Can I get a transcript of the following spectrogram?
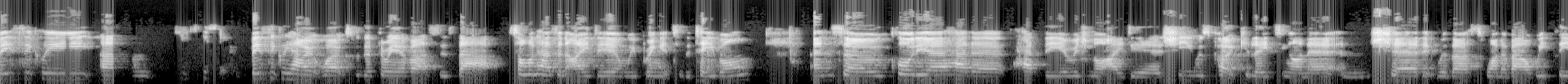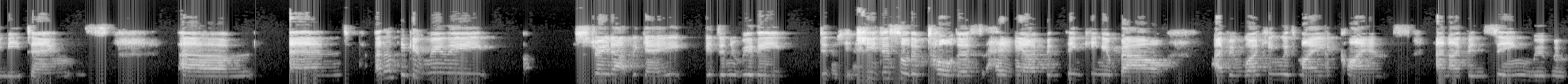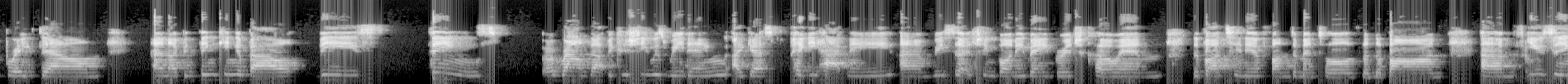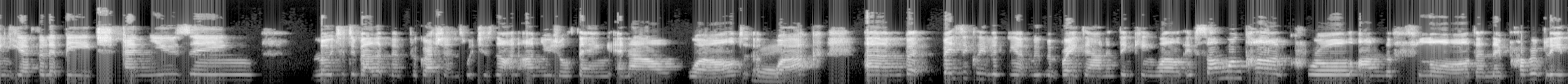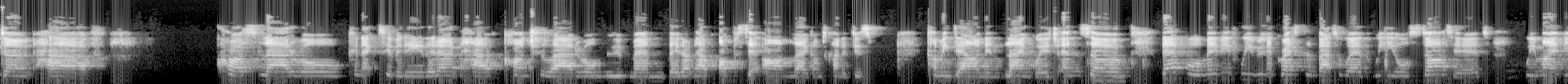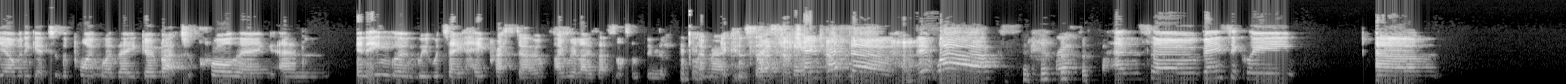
basically, um, basically how it works with the three of us is that someone has an idea and we bring it to the table. And so Claudia had a had the original idea. She was percolating on it and shared it with us one of our weekly meetings. Um, and I don't think it really straight out the gate. It didn't really. Did, she just sort of told us, "Hey, I've been thinking about I've been working with my clients and I've been seeing movement breakdown and I've been thinking about these things around that because she was reading, I guess, Peggy Hackney, um, researching Bonnie Bainbridge Cohen, the Bartenieff Fundamentals, the Laban, um, using, yeah, Phillip Beach, and using motor development progressions, which is not an unusual thing in our world of Right. work. Um, but basically looking at movement breakdown and thinking, well, if someone can't crawl on the floor, then they probably don't have cross lateral connectivity. They don't have contralateral movement. They don't have opposite arm leg. I'm just kind of just coming down in language. And so, mm-hmm. therefore, maybe if we regress them back to where we all started, we might be able to get to the point where they go back to crawling and in England, we would say, "Hey presto." I realize that's not something that Americans say. Presto, hey presto, it works. and so, basically, um,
